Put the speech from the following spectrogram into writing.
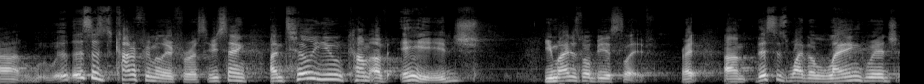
uh, this is kind of familiar for us. He's saying, until you come of age, you might as well be a slave right? Um, this is why the language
